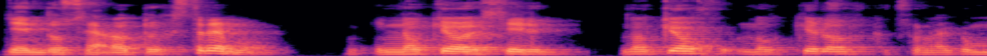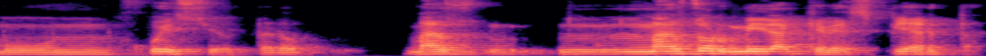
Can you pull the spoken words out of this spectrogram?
yéndose al otro extremo. Y no quiero decir, no quiero, no quiero sonar como un juicio, pero más, más dormida que despierta.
